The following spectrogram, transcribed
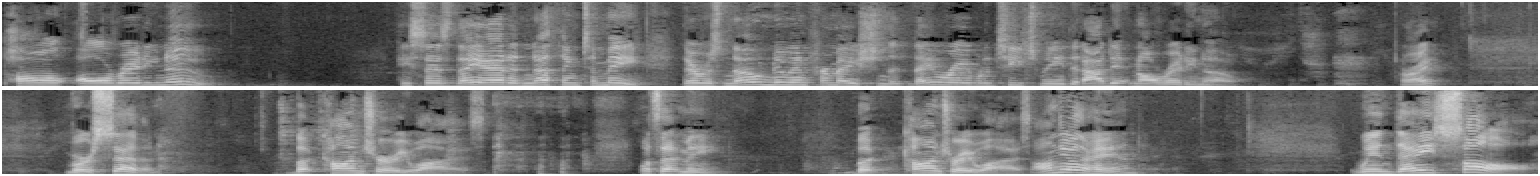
Paul already knew. He says, They added nothing to me. There was no new information that they were able to teach me that I didn't already know. All right? Verse 7 but contrariwise. What's that mean? But contrariwise. On the other hand, when they saw,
